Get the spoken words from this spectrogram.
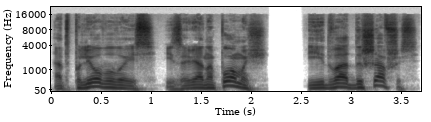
отплевываясь и зовя на помощь, и, едва отдышавшись,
